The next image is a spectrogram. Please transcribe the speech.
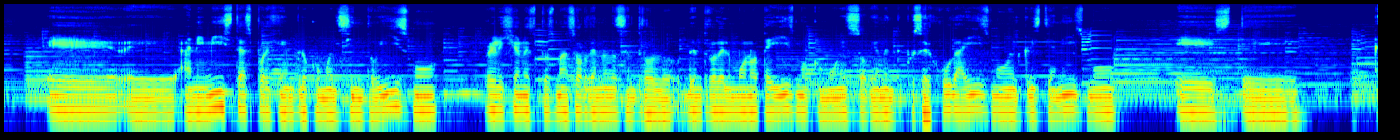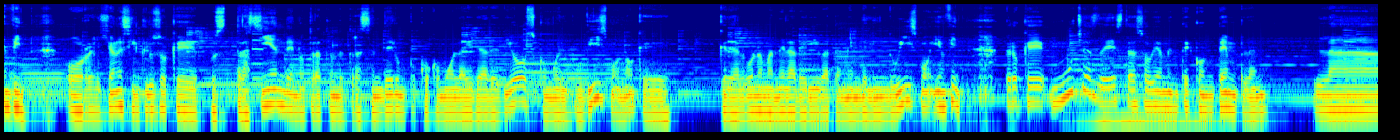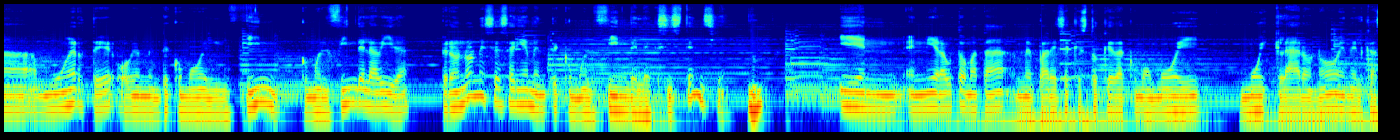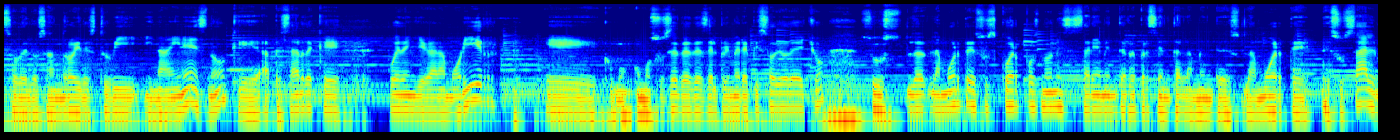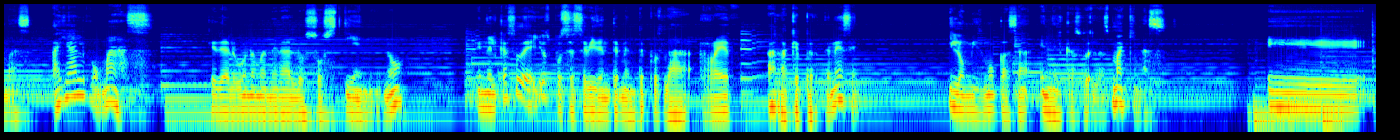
eh, eh, animistas por ejemplo como el sintoísmo, religiones pues más ordenadas dentro, dentro del monoteísmo como es obviamente pues el judaísmo, el cristianismo, este, en fin, o religiones incluso que pues trascienden o tratan de trascender un poco como la idea de Dios, como el budismo, ¿no? Que, que de alguna manera deriva también del hinduismo, y en fin, pero que muchas de estas obviamente contemplan la muerte, obviamente como el fin, como el fin de la vida, pero no necesariamente como el fin de la existencia. Y en, en Nier Automata me parece que esto queda como muy muy claro, ¿no? En el caso de los androides 2B y 9S, ¿no? Que a pesar de que pueden llegar a morir, eh, como, sucede desde el primer episodio, de hecho, la, muerte de sus cuerpos no necesariamente representa la muerte de sus almas. Hay algo más que de alguna manera los sostiene, ¿no? En el caso de ellos, pues es evidentemente pues, la red a la que pertenecen. Y lo mismo pasa en el caso de las máquinas. Eh,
